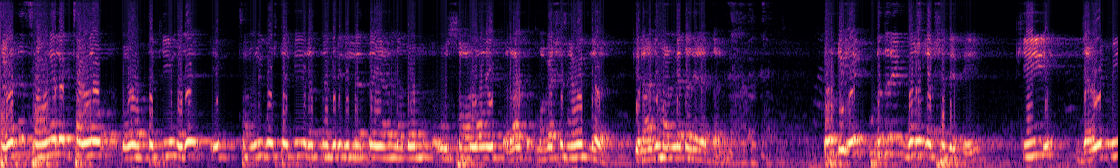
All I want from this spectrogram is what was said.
सगळ्यांना सांगायला एक चांगलं मला वाटतं की म्हणजे एक चांगली गोष्ट आहे की रत्नागिरी जिल्ह्यातल्या या नमन उत्सवाला एक राज मगाशी सांगितलं की राजमान्यता देण्यात आली. परंतु एक कुठेतरी एक गोष्ट लक्षात येते की ज्यावेळी मी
